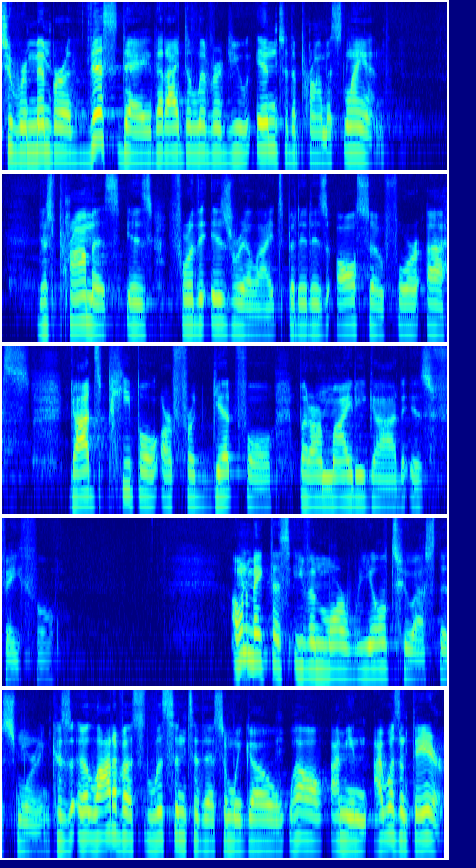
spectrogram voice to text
to remember this day that I delivered you into the promised land. This promise is for the Israelites, but it is also for us. God's people are forgetful, but our mighty God is faithful. I want to make this even more real to us this morning because a lot of us listen to this and we go, Well, I mean, I wasn't there.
